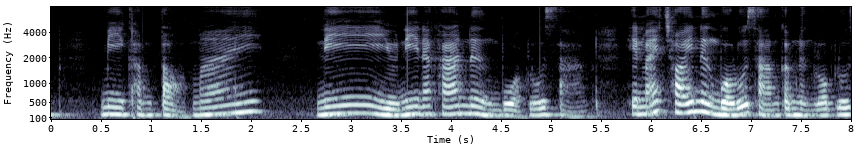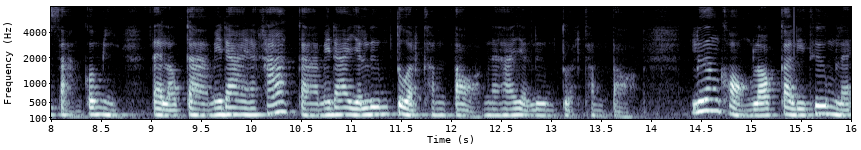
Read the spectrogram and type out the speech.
3มีคำตอบไหม นี่อยู่นี่นะคะ 1 บวกรูท3เห็นไหมช้อย1บวกรูท3กับ 1 ลบรูท3ก็มี แต่เรากาไม่ได้นะคะ กาไม่ได้อย่าลืมตรวจคำตอบนะคะ อย่าลืมตรวจคำตอบ เรื่องของล็อกการิทึมและ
